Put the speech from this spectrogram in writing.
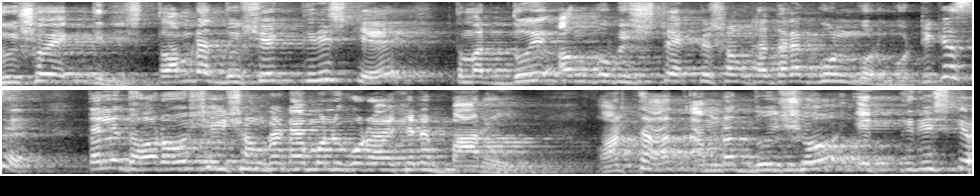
দুইশো একত্রিশ। তো আমরা দুইশো একত্রিশকে তোমার দুই অঙ্ক বিশিষ্ট একটা সংখ্যা দ্বারা গুণ করব, ঠিক আছে? তাহলে ধরো সেই সংখ্যাটা মনে করো এখানে বারো। অর্থাৎ আমরা দুইশো একত্রিশকে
